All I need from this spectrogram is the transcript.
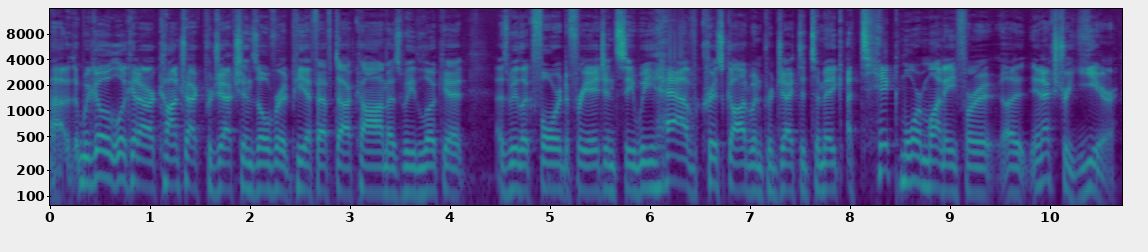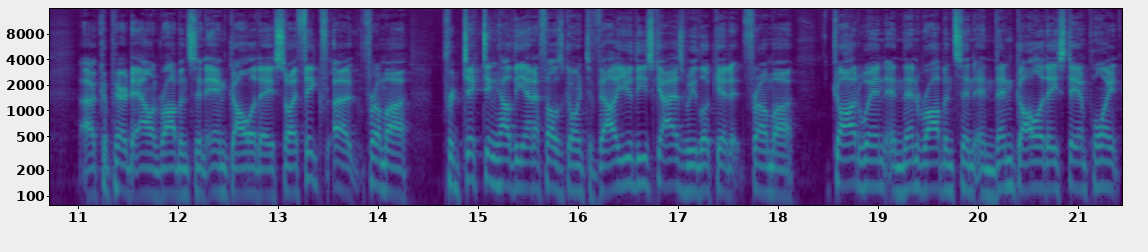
Uh, we go look at our contract projections over at pff.com as we look at as we look forward to free agency. We have Chris Godwin projected to make a tick more money for uh, an extra year uh, compared to Allen Robinson and Golladay. So I think uh, from a predicting how the NFL is going to value these guys, we look at it from a Godwin and then Robinson and then Golladay standpoint.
